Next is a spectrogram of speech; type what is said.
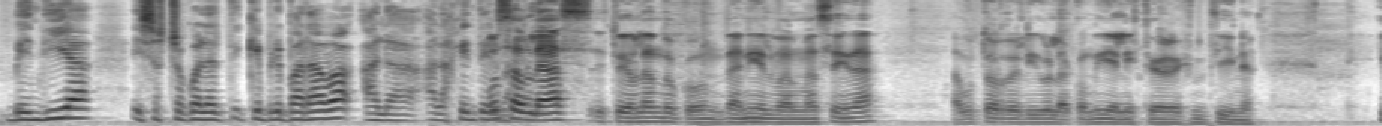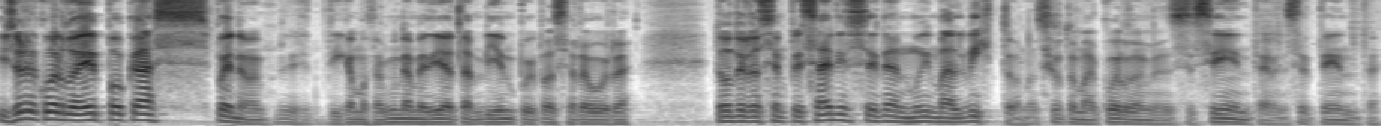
vendía esos chocolates que preparaba a la, a la gente. Vos hablás, estoy hablando con Daniel Balmaceda, autor del libro La comida en la historia argentina. Y yo recuerdo épocas, bueno, digamos de alguna medida también puede pasar ahora, donde los empresarios eran muy mal vistos, ¿no es cierto? Me acuerdo en el 60, en el 70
